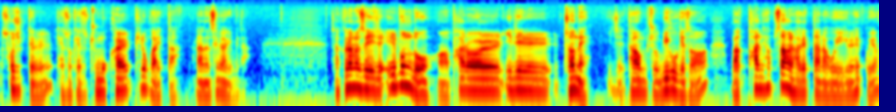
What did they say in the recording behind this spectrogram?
소식들을 계속해서 주목할 필요가 있다라는 생각입니다. 자, 그러면서 이제 일본도 어, 8월 1일 전에 이제 다음 주 미국에서 막판 협상을 하겠다라고 얘기를 했고요.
